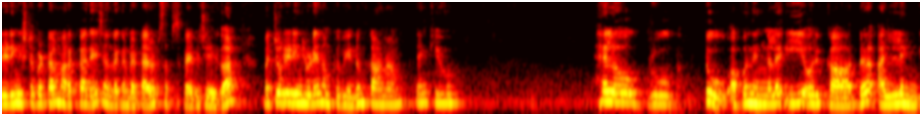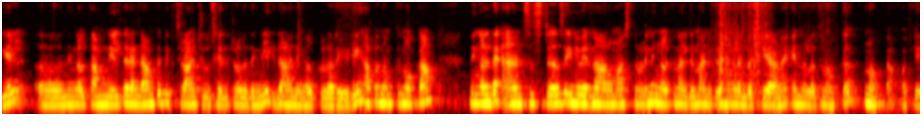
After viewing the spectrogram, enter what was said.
റീഡിംഗ് ഇഷ്ടപ്പെട്ടാൽ മറക്കാതെ ചന്ദ്രകണ്ഠ ടാരോട്ട് സബ്സ്ക്രൈബ് ചെയ്യുക. മറ്റു റീഡിങ്ങിലൂടെ നമുക്ക് വീണ്ടും കാണാം. താങ്ക് ഹലോ ഗ്രൂപ്പ് ടു അപ്പോൾ നിങ്ങൾ ഈ ഒരു കാർഡ് അല്ലെങ്കിൽ നിങ്ങൾ തമ്മിലത്തെ രണ്ടാമത്തെ പിക്ചറാണ് ചൂസ് ചെയ്തിട്ടുള്ളതെങ്കിൽ ഇതാണ് നിങ്ങൾക്കുള്ള റീഡിംഗ് അപ്പോൾ നമുക്ക് നോക്കാം. നിങ്ങളുടെ ആൻസിസ്റ്റേഴ്സ് ഇനി വരുന്ന ആറു മാസത്തിനുള്ളിൽ നിങ്ങൾക്ക് നൽകുന്ന അനുഗ്രഹങ്ങൾ എന്തൊക്കെയാണ് എന്നുള്ളത് നമുക്ക് നോക്കാം. ഓക്കെ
